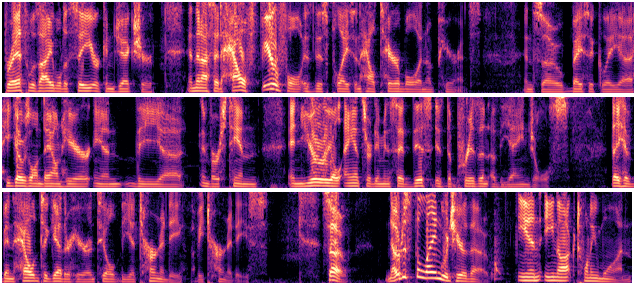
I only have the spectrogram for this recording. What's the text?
breath was I able to see or conjecture. And then I said, How fearful is this place, and how terrible an appearance. And so basically, uh, he goes on down here in the uh, in verse ten, and Uriel answered him and said, "This is the prison of the angels. They have been held together here until the eternity of eternities." So notice the language here, though, in Enoch twenty one.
